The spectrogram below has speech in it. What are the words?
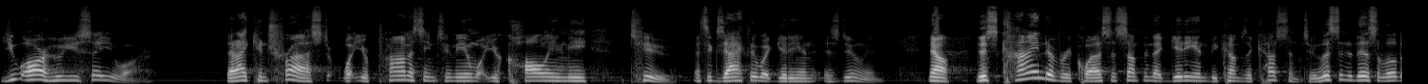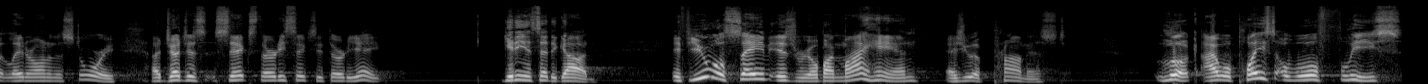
you are who you say you are that I can trust what you're promising to me and what you're calling me to. That's exactly what Gideon is doing. Now, this kind of request is something that Gideon becomes accustomed to. Listen to this a little bit later on in the story. Uh, Judges 6 36 to 38. Gideon said to God, If you will save Israel by my hand, as you have promised, look, I will place a wool fleece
